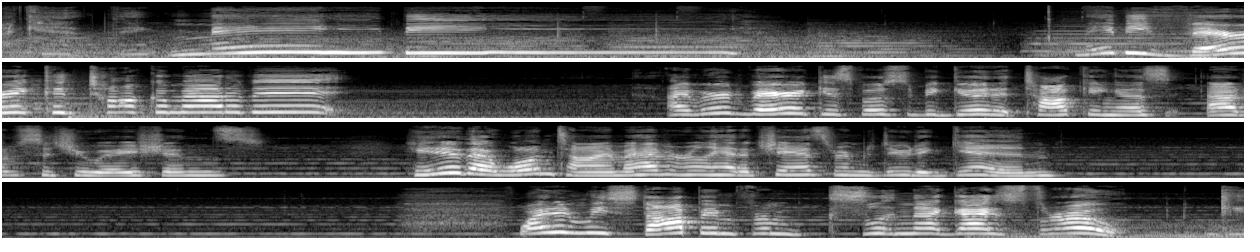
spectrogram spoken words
I can't think. Maybe. Maybe Varric could talk him out of it? I've heard Varric is supposed to be good at talking us out of situations. He did that one time. I haven't really had a chance for him to do it again. Why didn't we stop him from slitting that guy's throat?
